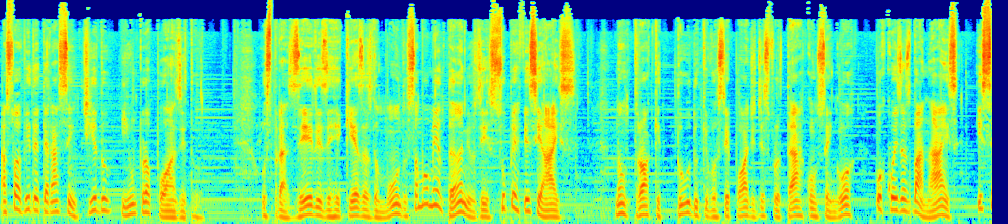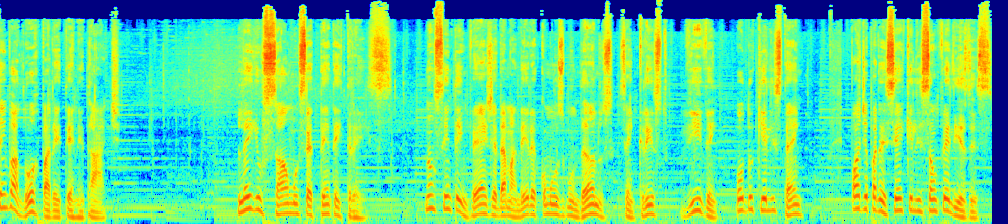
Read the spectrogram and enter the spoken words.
a sua vida terá sentido e um propósito. Os prazeres e riquezas do mundo são momentâneos e superficiais. Não troque tudo que você pode desfrutar com o Senhor por coisas banais e sem valor para a eternidade. Leia o Salmo 73. Não sinta inveja da maneira como os mundanos, sem Cristo, vivem ou do que eles têm. Pode parecer que eles são felizes,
